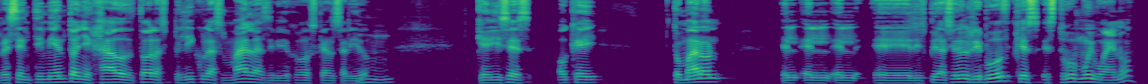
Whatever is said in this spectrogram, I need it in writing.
resentimiento añejado de todas las películas malas de videojuegos que han salido. Que dices, ok, tomaron el, el- el, eh, de inspiración el reboot, que es- estuvo muy bueno.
